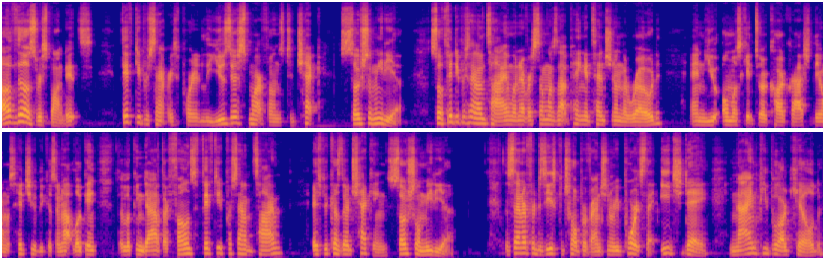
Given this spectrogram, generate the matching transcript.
Of those respondents, 50% reportedly use their smartphones to check social media, so 50% of the time, whenever someone's not paying attention on the road and you almost get to a car crash, they almost hit you because they're not looking, they're looking down at their phones. 50% of the time is because they're checking social media. The Center for Disease Control Prevention reports that each day, nine people are killed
